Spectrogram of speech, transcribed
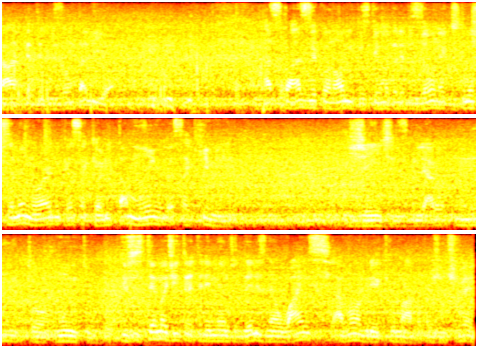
tá? Porque a televisão tá ali, ó. As classes econômicas têm uma televisão, né, que costuma ser menor do que essa aqui. Olha o tamanho dessa aqui, menino. Gente, eles brilharam muito, muito. E o sistema de entretenimento deles, né, o ICE... Ah, vamos abrir aqui o mapa pra gente ver.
